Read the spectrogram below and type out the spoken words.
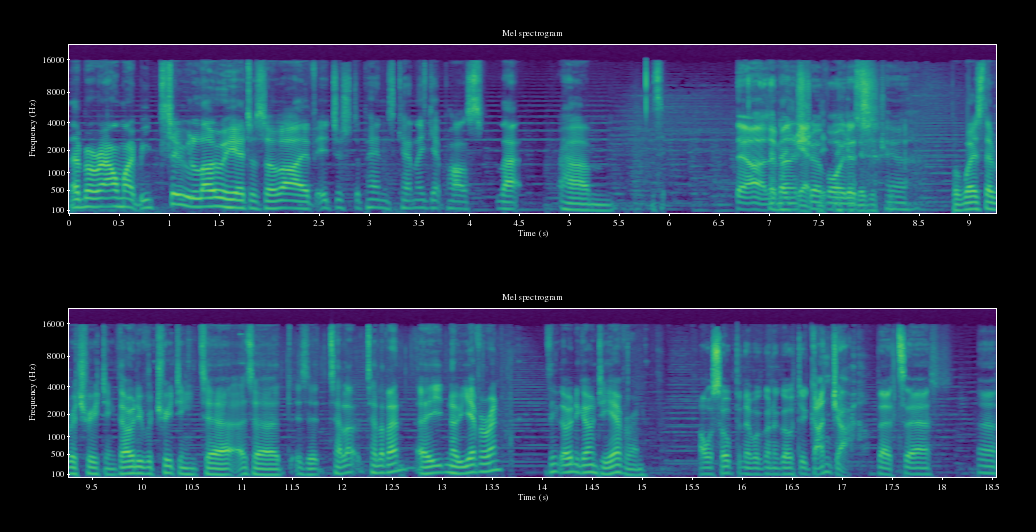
Their morale might be too low here to survive. It just depends. Can they get past that? Um, it, yeah, they managed to avoid it. Yeah. But where's their retreating? They're only retreating to, to is it Tel Televen? Uh, no, Yeveren. I think they're only going to Yeveren. I was hoping they were going to go to Ganja, but uh, uh.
